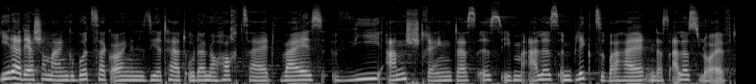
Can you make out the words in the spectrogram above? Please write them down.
jeder, der schon mal einen Geburtstag organisiert hat oder eine Hochzeit, weiß, wie anstrengend das ist, eben alles im Blick zu behalten, dass alles läuft.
